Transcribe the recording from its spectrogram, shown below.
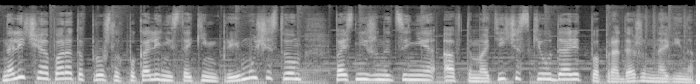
Наличие аппаратов прошлых поколений с таким преимуществом по сниженной цене автоматически ударит по продажам новинок.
